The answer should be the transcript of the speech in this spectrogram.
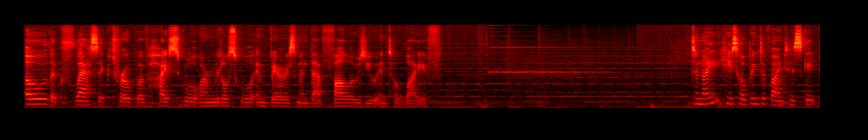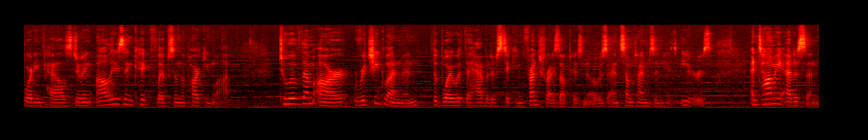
Oh, the classic trope of high school or middle school embarrassment that follows you into life. Tonight, he's hoping to find his skateboarding pals doing ollies and kickflips in the parking lot. Two of them are Richie Glenman, the boy with the habit of sticking french fries up his nose and sometimes in his ears, and Tommy Edison,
